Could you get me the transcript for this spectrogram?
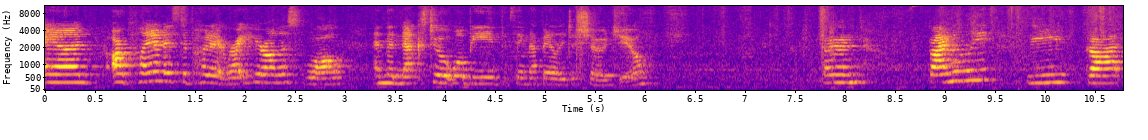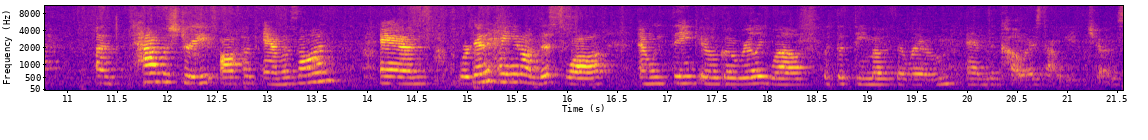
And our plan is to put it right here on this wall. And then next to it will be the thing that Bailey just showed you. And finally, we got a tapestry off of Amazon, and we're gonna hang it on this wall, and we think it'll go really well with the theme of the room and the colors that we chose.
